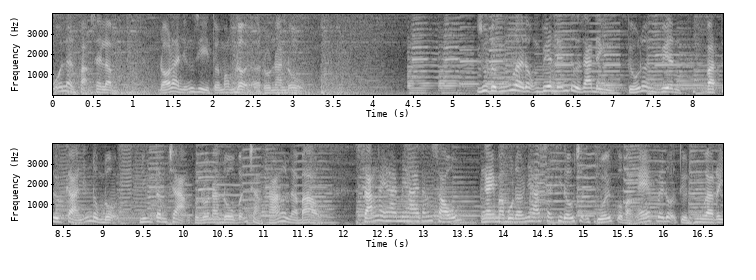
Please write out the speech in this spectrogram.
mỗi lần phạm sai lầm. Đó là những gì tôi mong đợi ở Ronaldo. Dù được những lời động viên đến từ gia đình, từ huấn luyện viên và từ cả những đồng đội, nhưng tâm trạng của Ronaldo vẫn chẳng khá hơn là bao. Sáng ngày 22 tháng 6, ngày mà Bồ Đào Nha sẽ thi đấu trận cuối của bảng F với đội tuyển Hungary,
